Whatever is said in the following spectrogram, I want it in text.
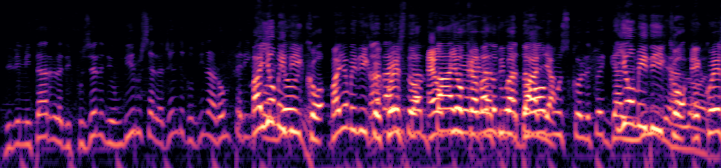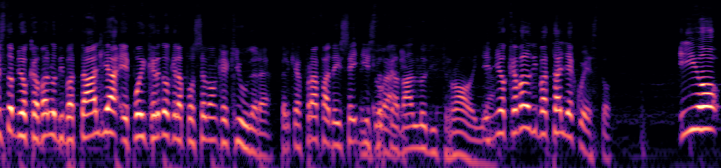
di limitare la diffusione di un virus e la gente continua a rompere i Ma io mi coglioni. dico, ma io mi dico, Ma e questo è un mio cavallo di battaglia. domus con le tue Io mi galline, dico, allora. e questo è il mio cavallo di battaglia, e poi credo che la possiamo anche chiudere. Perché Fra fa dei segni il tuo strani. cavallo di Troia. Il mio cavallo di battaglia è questo. Io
